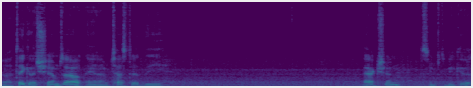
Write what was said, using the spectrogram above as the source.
uh, taken the shims out and I've tested the action. Seems to be good.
